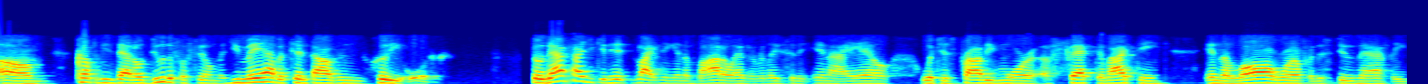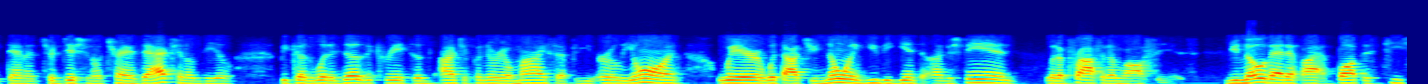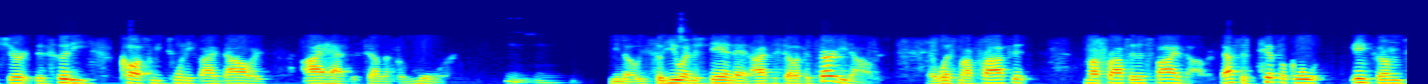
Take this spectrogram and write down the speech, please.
Um, companies that'll do the fulfillment. You may have a 10,000 hoodie order. So that's how you can hit lightning in a bottle as it relates to the NIL, which is probably more effective, I think, in the long run for the student athlete than a traditional transactional deal because what it does, it creates an entrepreneurial mindset for you early on where without you knowing, you begin to understand what a profit and loss is. You know that if I bought this t-shirt, this hoodie cost me $25, I have to sell it for more. Mm-hmm. You know, so you understand that I have to sell it for $30. And what's my profit? My profit is $5. That's a typical income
